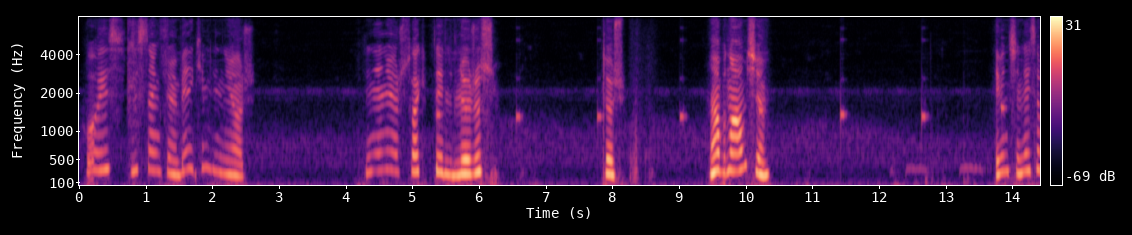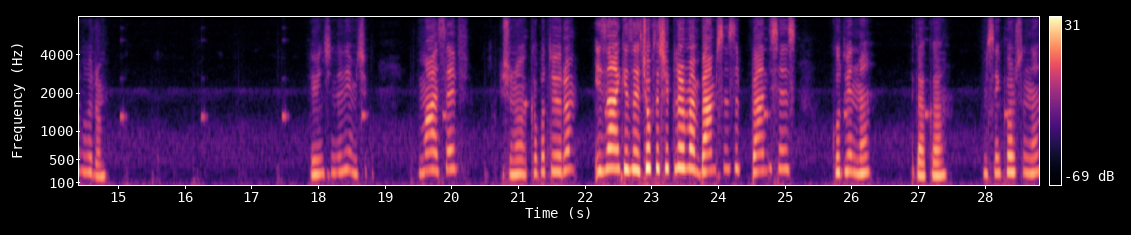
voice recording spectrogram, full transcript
Who is listening to me? Beni kim dinliyor? Dinleniyoruz, takip ediliyoruz. Dur. Ha bunu almışım. Evin içindeyse bulurum. Evin içinde değil mi? Çık. Maalesef şunu kapatıyorum. İzleyen herkese çok teşekkür ederim. Beğendiyseniz Goodwin mi? Bir dakika. Missing person ne?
